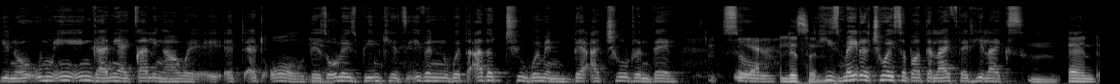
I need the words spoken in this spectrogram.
You know, um, i- ingane ayiqali ngawe at, at all. There's always been kids. Even with other two women, there are children there. So Yeah. Listen. he's made a choice about the life that he likes. Mm. And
